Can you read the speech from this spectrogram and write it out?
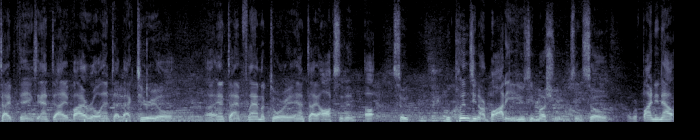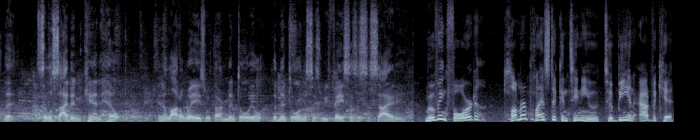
type things, antiviral, antibacterial, uh, anti-inflammatory, antioxidant. Uh, so we're cleansing our body using mushrooms, and so we're finding out that psilocybin can help in a lot of ways with our mental Ill- the mental illnesses we face as a society. Moving forward, Plummer plans to continue to be an advocate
